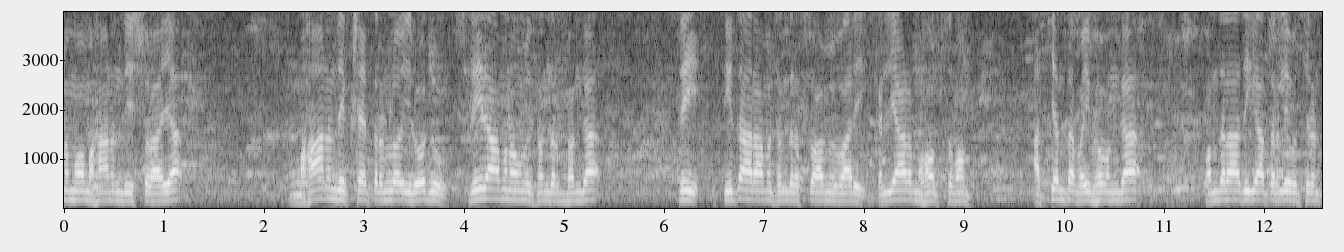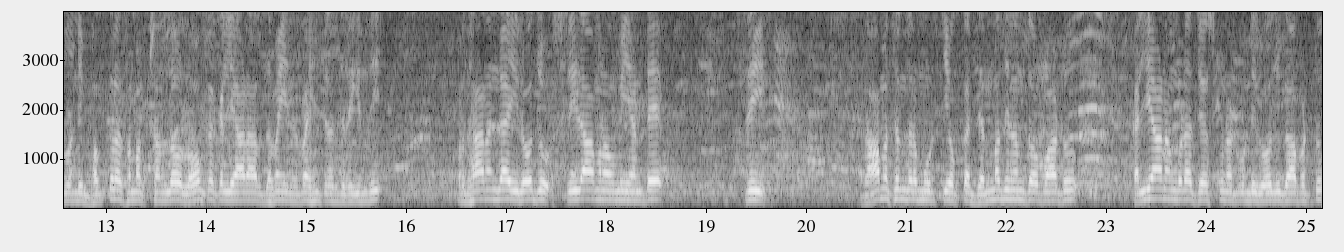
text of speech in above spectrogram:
నమో మహానందీశ్వరాయ. మహానంది క్షేత్రంలో ఈరోజు శ్రీరామనవమి సందర్భంగా శ్రీ సీతారామచంద్ర స్వామి వారి కళ్యాణ మహోత్సవం అత్యంత వైభవంగా వందలాదిగా తరలి వచ్చినటువంటి భక్తుల సమక్షంలో లోక కళ్యాణార్థమై నిర్వహించడం జరిగింది. ప్రధానంగా ఈరోజు శ్రీరామనవమి అంటే శ్రీ రామచంద్రమూర్తి యొక్క జన్మదినంతో పాటు కళ్యాణం కూడా చేసుకున్నటువంటి రోజు కాబట్టి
